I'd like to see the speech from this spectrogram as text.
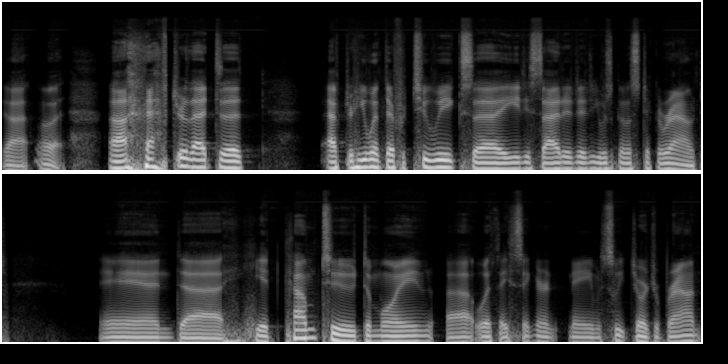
yeah. All right. Uh, after that, uh, after he went there for two weeks, uh, he decided that he was going to stick around, and uh, he had come to Des Moines uh, with a singer named Sweet Georgia Brown.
